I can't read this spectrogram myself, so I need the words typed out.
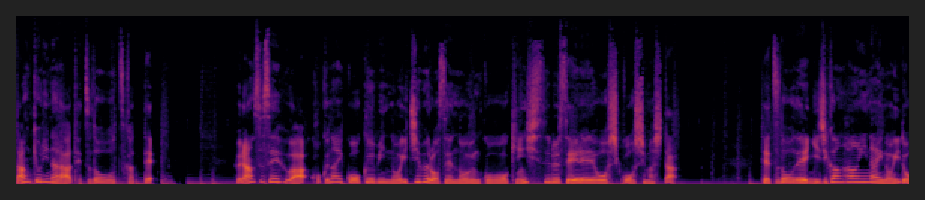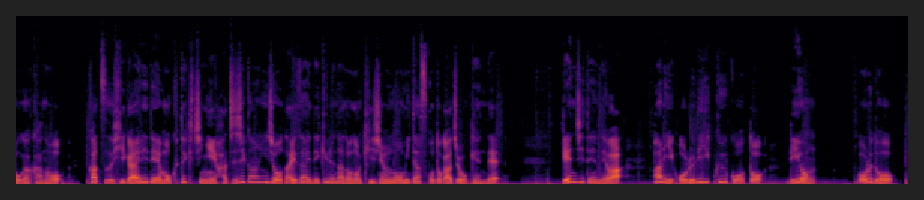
短距離なら鉄道を使ってフランス政府は国内航空便の一部路線の運行を禁止する政令を施行しました。鉄道で2時間半以内の移動が可能、かつ日帰りで目的地に8時間以上滞在できるなどの基準を満たすことが条件で、現時点ではパリ・オルリー空港とリヨン、ボルドー、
